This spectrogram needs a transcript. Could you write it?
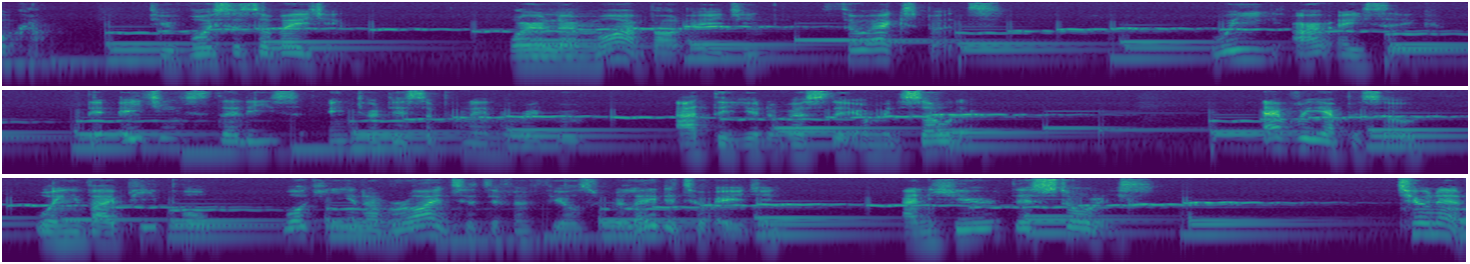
Welcome to Voices of Aging, where you learn more about aging through experts. We are ASIG, the Aging Studies Interdisciplinary Group at the University of Minnesota. Every episode, we invite people working in a variety of different fields related to aging and hear their stories. Tune in,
